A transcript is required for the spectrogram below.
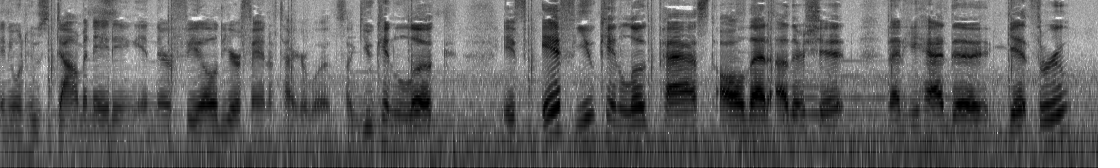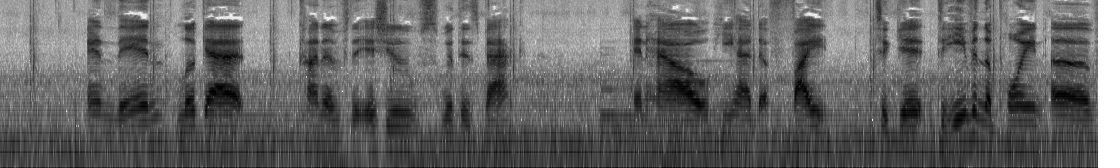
anyone who's dominating in their field, you're a fan of Tiger Woods. Like you can look if if you can look past all that other shit that he had to get through and then look at kind of the issues with his back and how he had to fight to get to even the point of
